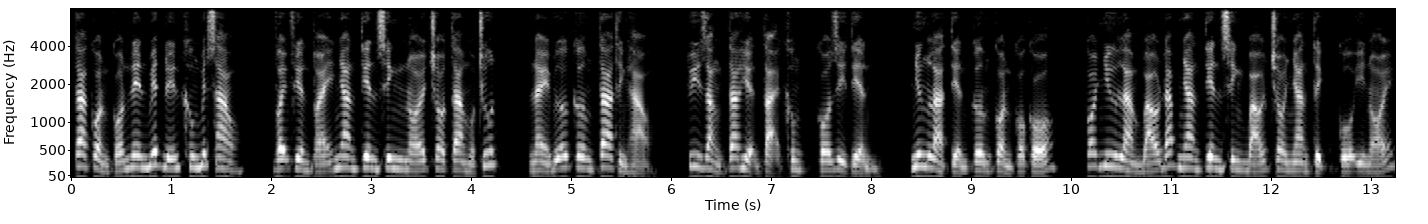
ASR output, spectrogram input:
Ta còn có nên biết đến không biết sao, vậy phiền thoái nhan tiên sinh nói cho ta một chút, này bữa cơm ta thỉnh hảo, tuy rằng ta hiện tại không có gì tiền, nhưng là tiền cơm còn có có, coi như làm báo đáp nhan tiên sinh báo cho nhan tịch cố ý nói.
